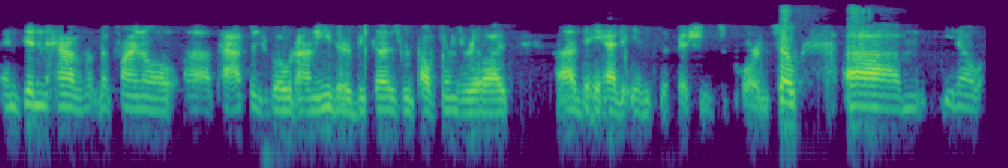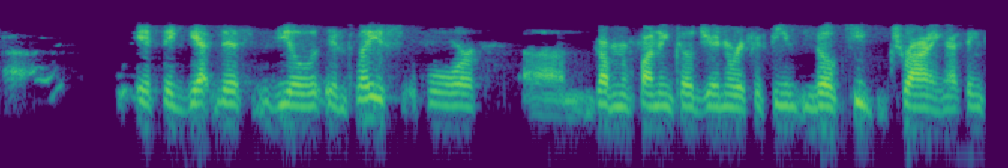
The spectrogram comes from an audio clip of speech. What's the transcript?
and didn't have the final uh, passage vote on either because Republicans realized uh, they had insufficient support. So, um, you know, uh, if they get this deal in place for um, government funding till January 15th, they'll keep trying. I think,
